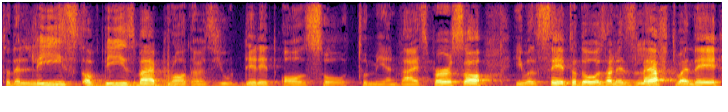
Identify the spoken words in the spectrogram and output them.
to the least of these, my brothers, you did it also to me, and vice versa. He will say to those on his left when they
